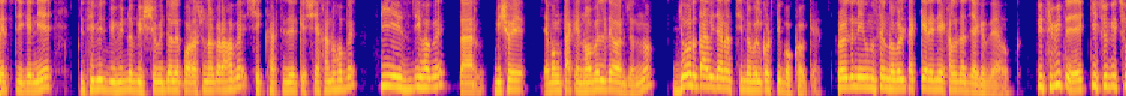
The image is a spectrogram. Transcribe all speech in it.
নেত্রীকে নিয়ে পৃথিবীর বিভিন্ন বিশ্ববিদ্যালয়ে পড়াশোনা করা হবে, শিক্ষার্থীদেরকে শেখানো হবে পিএইচডি হবে তার বিষয়ে এবং তাকে নোবেল দেওয়ার জন্য জোর দাবি জানাচ্ছি নোবেল কর্তৃপক্ষকে। প্রয়োজনে ইউনুসের নোবেলটা কেড়ে নিয়ে খালেদা জিয়াকে দেওয়া হোক। পৃথিবীতে কিছু কিছু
